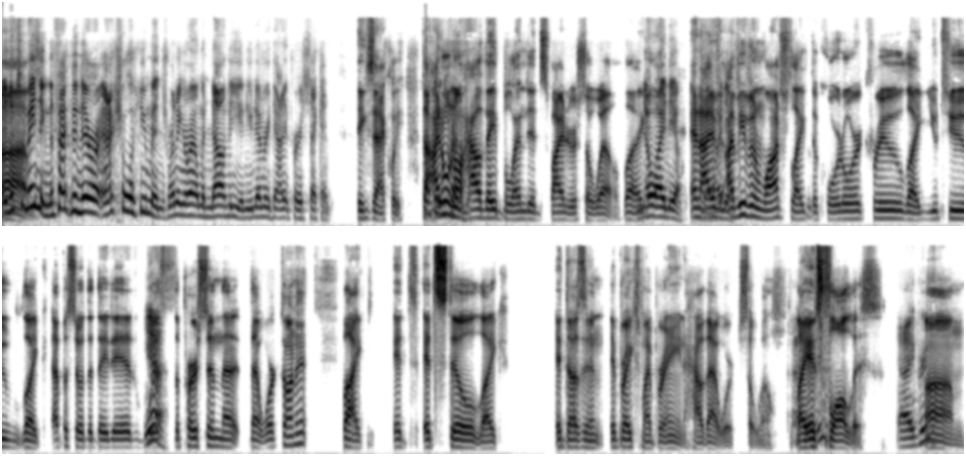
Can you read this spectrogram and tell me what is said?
It looks Um, amazing. The fact that there are actual humans running around with Na'vi and you never doubt it for a second. Exactly. The- I don't know how they blended Spider so well. Like no idea. And No I've idea. I've even watched like the Corridor Crew like YouTube like episode that they did Yeah. with the person that that worked on it. Like it's it's still like it doesn't it breaks my brain how that worked so well. I Like it's flawless. I agree. Um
